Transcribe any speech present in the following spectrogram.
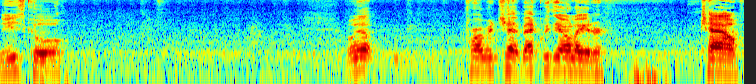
he's cool. Well, probably chat back with y'all later. Ciao.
